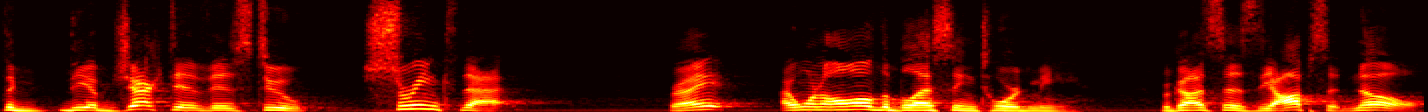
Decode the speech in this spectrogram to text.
the, the objective is to shrink that, right? I want all the blessing toward me. But God says the opposite. No.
